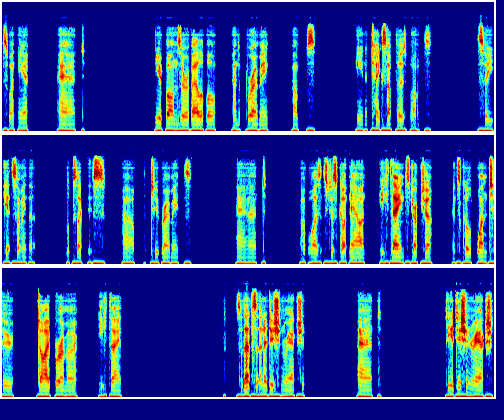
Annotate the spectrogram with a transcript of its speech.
this one here, and new bonds are available and the bromine comes in and takes up those bonds. So you get something that looks like this uh, the two bromines and otherwise it's just got now an ethane structure. It's called 1,2-dibromoethane. So that's an addition reaction. And the addition reaction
